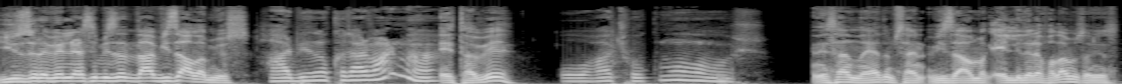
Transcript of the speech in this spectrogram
100 lira verirlerse biz de daha vize alamıyoruz. harbiden o kadar var mı? E tabi. Oha çokmuş. Ne sen anlayadım sen vize almak 50 lira falan mı sanıyorsun?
